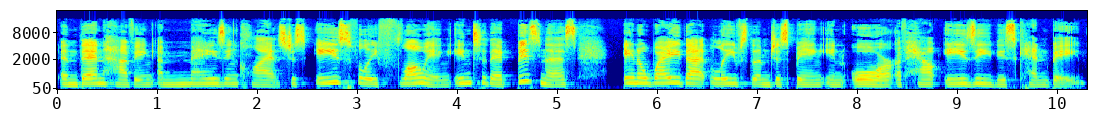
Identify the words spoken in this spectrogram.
and then having amazing clients just easily flowing into their business in a way that leaves them just being in awe of how easy this can be.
